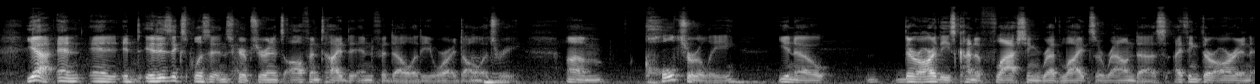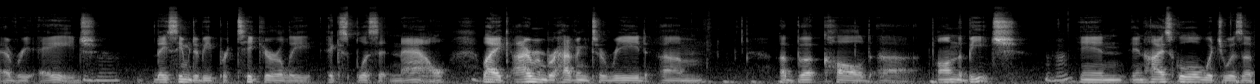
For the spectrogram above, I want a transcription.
yeah, and and it, it is explicit in scripture, and it's often tied to infidelity or idolatry. Um, culturally, you know, there are these kind of flashing red lights around us. I think there are in every age. They seem to be particularly explicit now. Like I remember having to read um, a book called uh, "On the Beach." In in high school, which was a,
